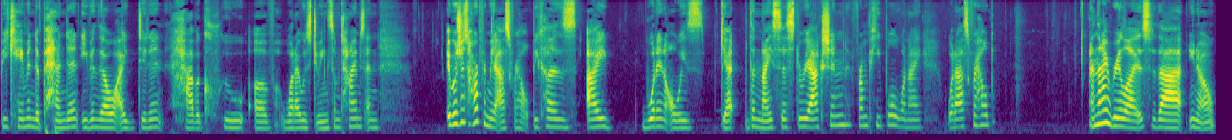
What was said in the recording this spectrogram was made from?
became independent even though I didn't have a clue of what I was doing sometimes and it was just hard for me to ask for help because I wouldn't always get the nicest reaction from people when I would ask for help. And then I realized that, you know,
